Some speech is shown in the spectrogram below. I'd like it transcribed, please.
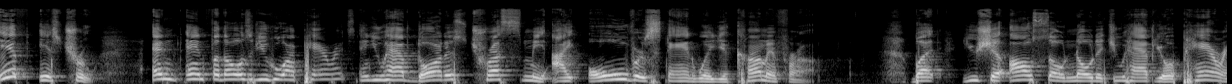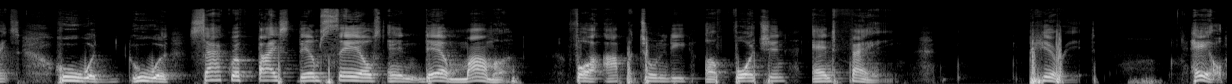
if it's true. And and for those of you who are parents and you have daughters, trust me, I understand where you're coming from. But you should also know that you have your parents who would who would sacrifice themselves and their mama for an opportunity of fortune and fame. Period. Hell,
